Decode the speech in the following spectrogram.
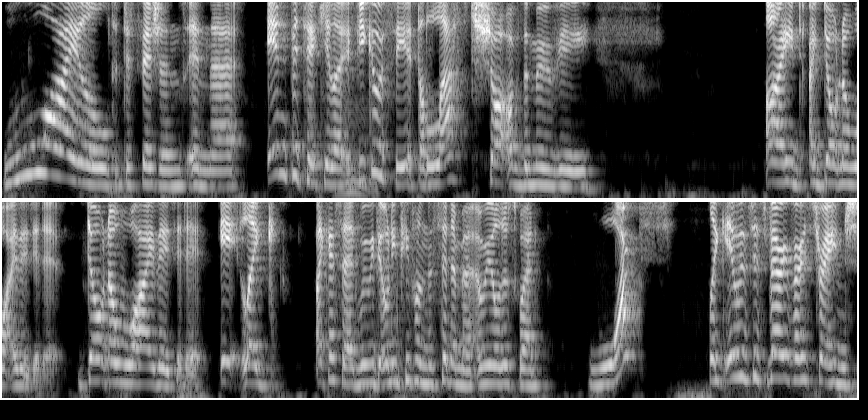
wild decisions in there. In particular, if you go see it, the last shot of the movie, I I don't know why they did it. Don't know why they did it. It like like I said, we were the only people in the cinema, and we all just went, "What?" Like it was just very very strange.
